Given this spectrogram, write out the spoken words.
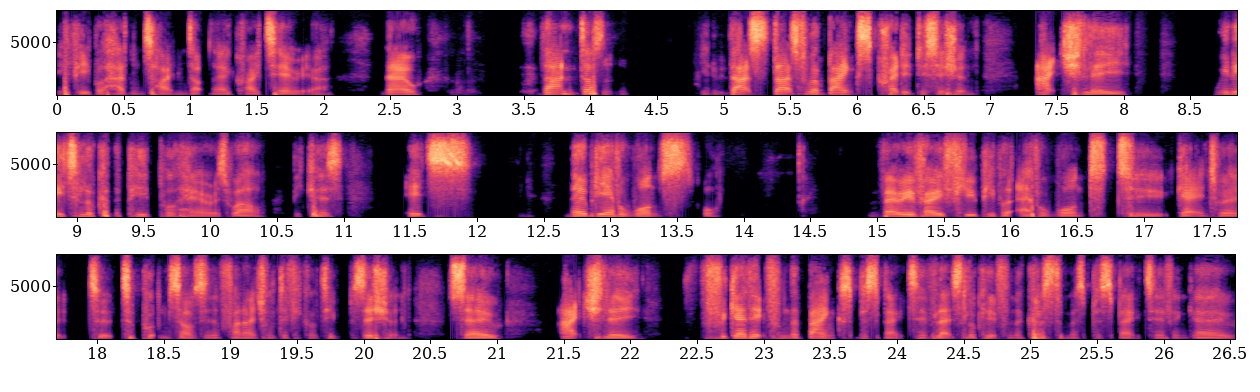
if people hadn't tightened up their criteria. Now that doesn't you know that's that's from a bank's credit decision. Actually we need to look at the people here as well because it's nobody ever wants or very very few people ever want to get into a to, to put themselves in a financial difficulty position. So actually forget it from the bank's perspective. Let's look at it from the customer's perspective and go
